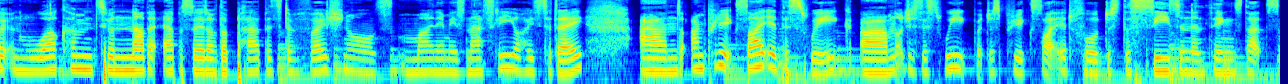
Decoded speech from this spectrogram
and welcome to another episode of the Purpose Devotionals. My name is Natalie, your host today, and I'm pretty excited this week. Um, not just this week, but just pretty excited for just the season and things that's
